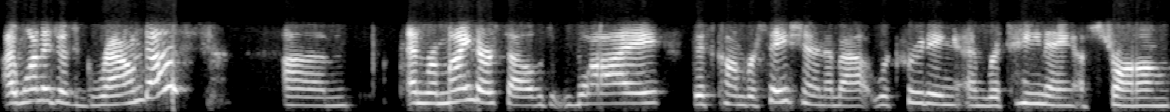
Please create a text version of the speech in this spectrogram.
I want to just ground us um, and remind ourselves why this conversation about recruiting and retaining a strong,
